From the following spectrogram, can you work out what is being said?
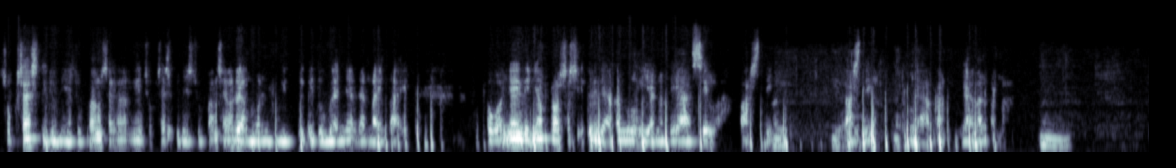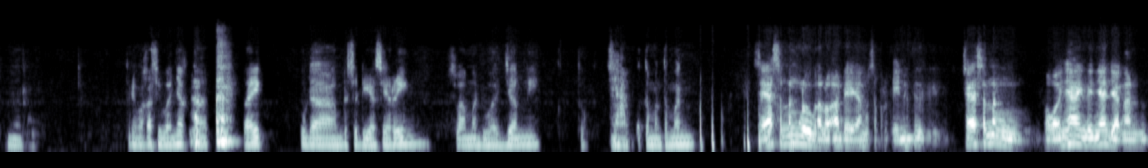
sukses di dunia cupang saya ingin sukses bisnis cupang saya udah ngeluarin duit begitu banyak dan lain-lain. Pokoknya intinya proses itu tidak akan mengkhianati hasil lah pasti. Iya. pasti. Benar. nggak akan nggak akan pernah. Hmm. Benar. Terima kasih banyak Mas Baik udah bersedia sharing selama dua jam nih untuk ke teman-teman. saya seneng loh kalau ada yang seperti ini tuh saya seneng pokoknya intinya jangan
